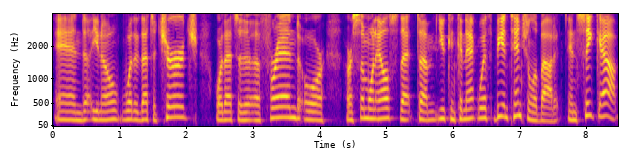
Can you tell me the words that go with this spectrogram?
and uh, you know, whether that's a church or that's a, a friend or or someone else that um, you can connect with, be intentional about it and seek out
